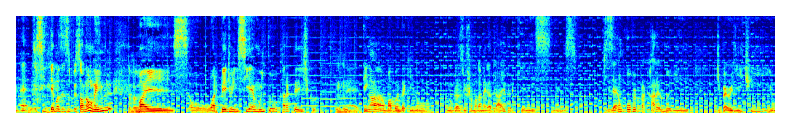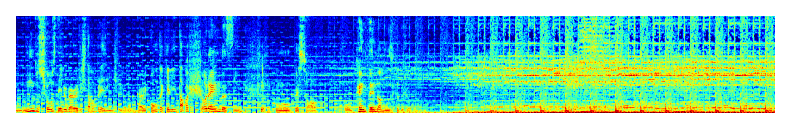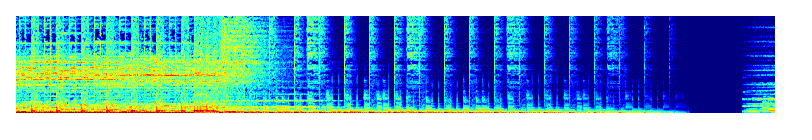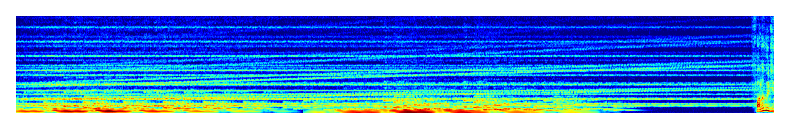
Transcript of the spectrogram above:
é esse tema às vezes o pessoal não lembra, uhum. mas o arpejo em si é muito característico. Uhum. É, tem uma, uma, banda aqui no, no Brasil chamada Mega Driver que eles, né, eles fizeram cover pra caramba de, de Barry Leach e, um, um, dos shows dele o Barry Leach estava presente. O Barry conta que ele tava chorando assim com o pessoal, ou cantando a música do jogo. Né?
